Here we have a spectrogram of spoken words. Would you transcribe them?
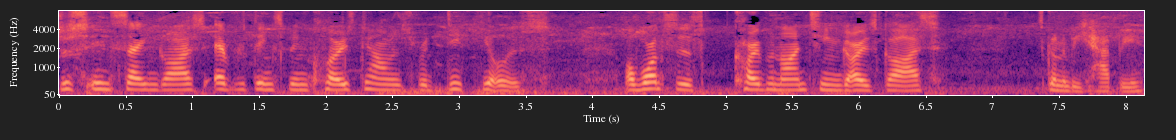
just insane, guys. Everything's been closed down. It's ridiculous. But once this COVID-19 goes, guys, it's going to be happy.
